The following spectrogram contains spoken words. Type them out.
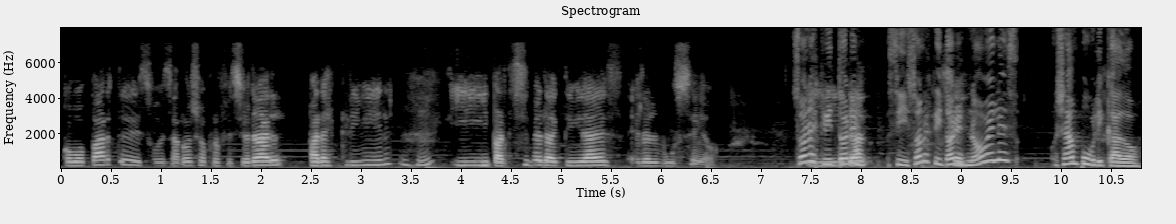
como parte de su desarrollo profesional para escribir y participen en actividades en el museo. ¿Son Y escritores, la- sí, son escritores Sí. noveles? ¿Ya han publicado?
